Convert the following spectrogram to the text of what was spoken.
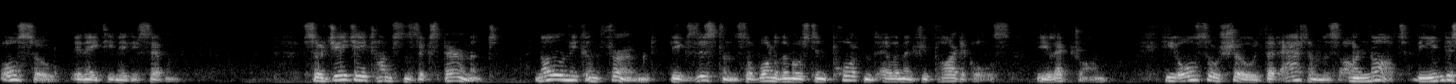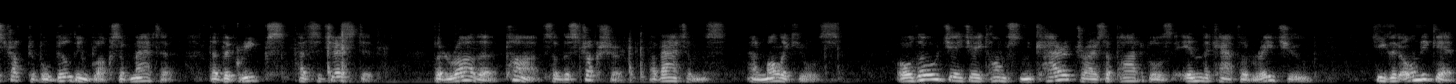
also in 1887. So J. J. Thomson's experiment not only confirmed the existence of one of the most important elementary particles, the electron, he also showed that atoms are not the indestructible building blocks of matter that the Greeks had suggested, but rather parts of the structure of atoms and molecules. Although J. J. Thomson characterized the particles in the cathode ray tube, he could only get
